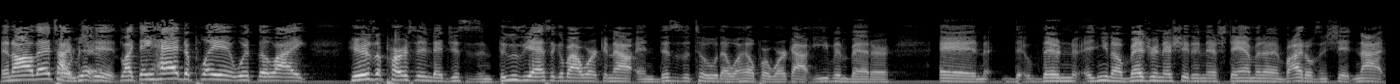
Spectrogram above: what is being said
and all that type Oh, of yeah. shit. Like they had to play it with the like here's a person that just is enthusiastic about working out and this is a tool that will help her work out even better and they're and, you know measuring their shit in their stamina and vitals and shit not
